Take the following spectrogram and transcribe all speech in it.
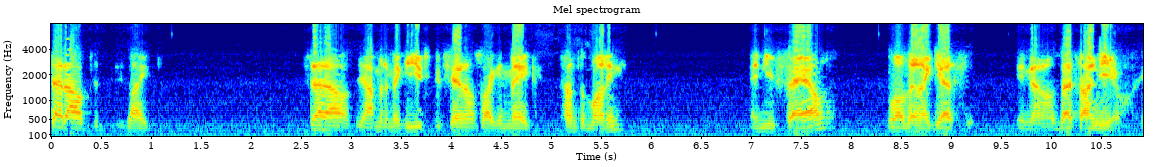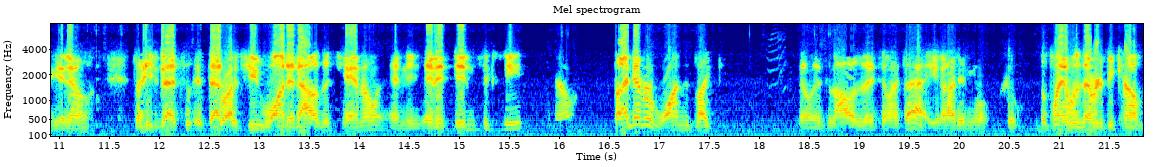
set out to like set out, yeah, I'm going to make a YouTube channel so I can make tons of money, and you fail, well then I guess you know that's on you. You know, so if that's if that's Right. what you wanted out of the channel and it, and it didn't succeed, know. But I never wanted like millions of dollars or anything like that. You know, I didn't. The plan was never to become.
